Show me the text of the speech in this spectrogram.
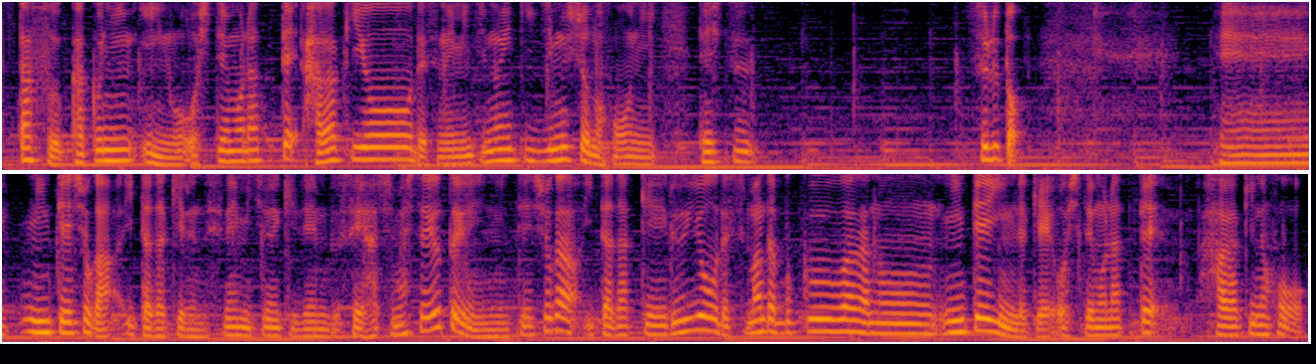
スタッフ確認員を押してもらって、はがきをですね、道の駅事務所の方に提出すると、えー、認定書がいただけるんですね。道の駅全部制覇しましたよという認定書がいただけるようです。まだ僕はあの認定員だけ押してもらって、はがきの方を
